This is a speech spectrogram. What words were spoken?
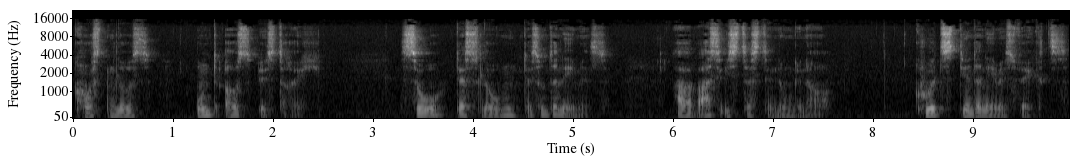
kostenlos und aus Österreich. So der Slogan des Unternehmens. Aber was ist das denn nun genau? Kurz die Unternehmensfacts.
